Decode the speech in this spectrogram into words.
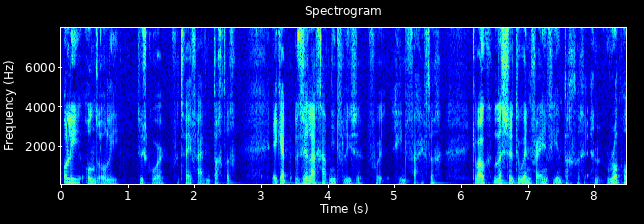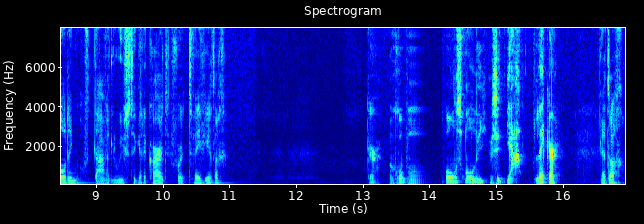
Olly, ons Olly, to score voor 2,85. Ik heb Villa gaat niet verliezen voor 1,50. Ik heb ook Leicester to win voor 1,84. En Rob Holding of David Luiz to get a card voor 2,40. lekker. Rob, ons, Olly. We zitten, ja, lekker. Ja, toch?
